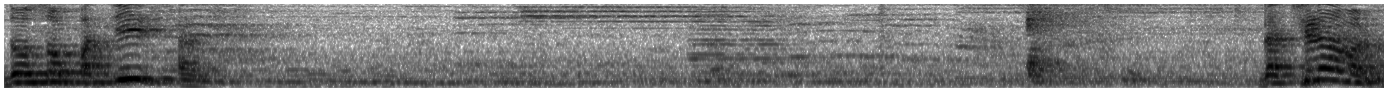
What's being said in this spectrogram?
225 अंश। दक्षिणावर्त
